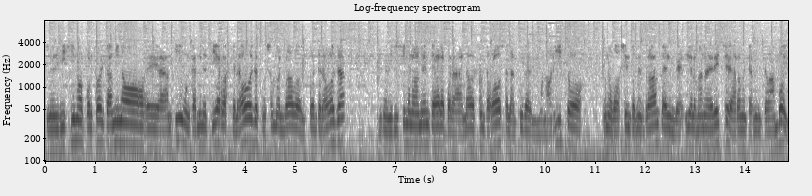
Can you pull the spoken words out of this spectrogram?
y nos dirigimos por todo el camino eh, antiguo, el camino de tierra hacia la olla, cruzamos el lado del puente de la olla, y nos dirigimos nuevamente ahora para el lado de Santa Rosa, a la altura del Monolito, unos 200 metros antes, hay un desvío la mano derecha y agarramos el camino que va a Amboy.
